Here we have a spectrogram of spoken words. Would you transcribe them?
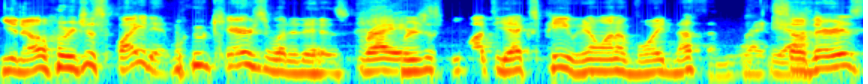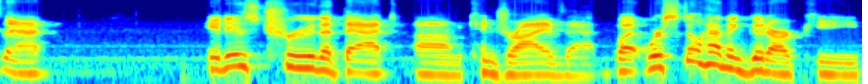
you know, we're just fight it. Who cares what it is? Right. We're just we want the XP. We don't want to avoid nothing. Right. Yeah. So there is that. It is true that that um, can drive that, but we're still having good RP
